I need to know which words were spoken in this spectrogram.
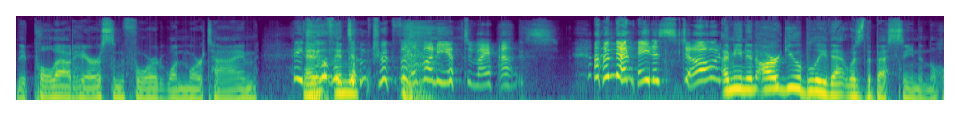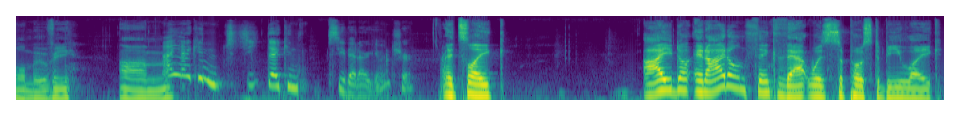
they pull out Harrison Ford one more time. They And- drove a and the- dump truck full of money up to my house. I'm not made of stone. I mean, and arguably that was the best scene in the whole movie. Um, I, I can see, I can see that argument. Sure. it's like I don't, and I don't think that was supposed to be like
